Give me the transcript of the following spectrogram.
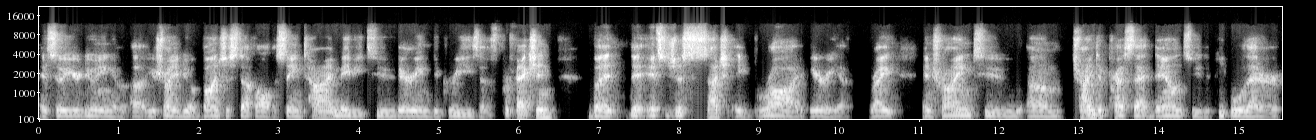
And so you're doing, uh, you're trying to do a bunch of stuff all at the same time, maybe to varying degrees of perfection, but it's just such a broad area, right? And trying to um, trying to press that down to the people that are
